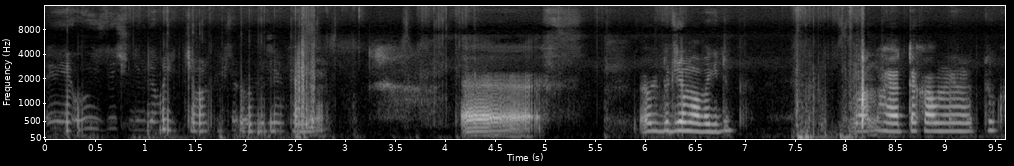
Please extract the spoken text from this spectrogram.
Ee, o yüzden şimdi bir gideceğim arkadaşlar. Öldüreceğim kendimi. Ee, öldüreceğim hava gidip. Şu an hayatta kalmayı unuttuk.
